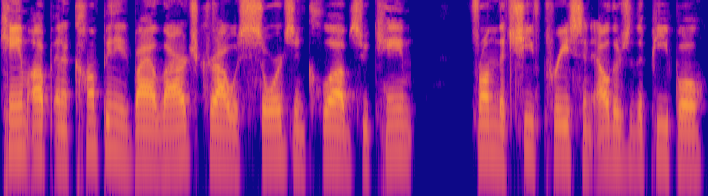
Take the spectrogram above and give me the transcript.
came up and accompanied by a large crowd with swords and clubs, who came from the chief priests and elders of the people.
